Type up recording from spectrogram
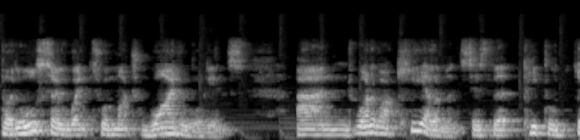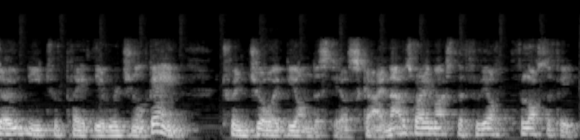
but also went to a much wider audience. And one of our key elements is that people don't need to have played the original game to enjoy Beyond the Steel Sky. And that was very much the philosophy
